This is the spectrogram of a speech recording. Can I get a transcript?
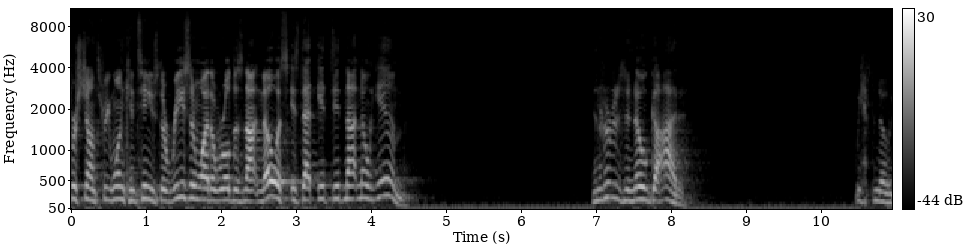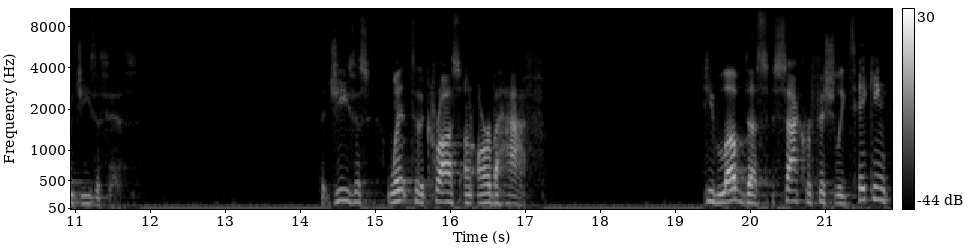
1 John 3 1 continues The reason why the world does not know us is that it did not know him. In order to know God, we have to know who Jesus is. That Jesus went to the cross on our behalf he loved us sacrificially, taking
